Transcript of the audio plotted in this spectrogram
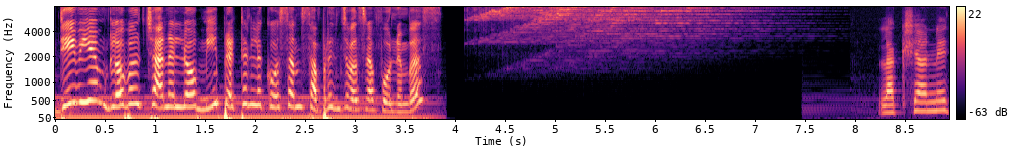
డివిఎం గ్లోబల్ ఛానల్లో మీ ప్రకటనల కోసం సంప్రదించవలసిన ఫోన్ నంబర్స్? లక్ష్యాన్నే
